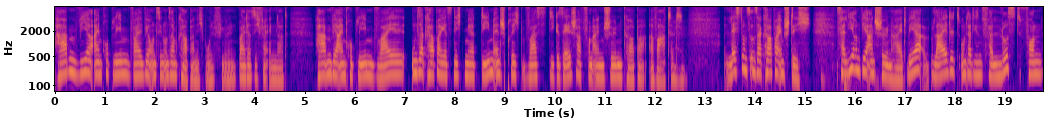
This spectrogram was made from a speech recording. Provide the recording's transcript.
Haben wir ein Problem, weil wir uns in unserem Körper nicht wohlfühlen, weil der sich verändert? Haben wir ein Problem, weil unser Körper jetzt nicht mehr dem entspricht, was die Gesellschaft von einem schönen Körper erwartet? Mhm. Lässt uns unser Körper im Stich? Verlieren wir an Schönheit? Wer leidet unter diesem Verlust von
